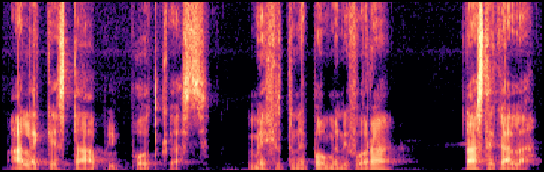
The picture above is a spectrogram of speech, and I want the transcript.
αλλά και στα Apple Podcasts. Μέχρι την επόμενη φορά, να είστε καλά.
